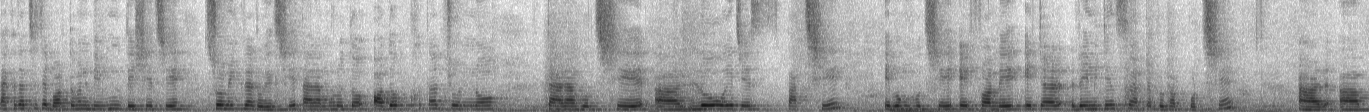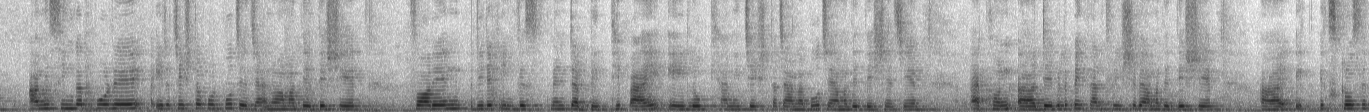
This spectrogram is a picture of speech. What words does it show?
দেখা যাচ্ছে যে বর্তমানে বিভিন্ন দেশে যে শ্রমিকরা রয়েছে, তারা মূলত অদক্ষতার জন্য তারা হচ্ছে লো ওয়েজেস পাচ্ছে এবং হচ্ছে এর ফলে এটার রেমিটেন্সও একটা প্রভাব পড়ছে। আর আমি সিঙ্গাপুরে এটা চেষ্টা করব যে যেন আমাদের দেশে ফরেন ডিরেক্ট ইনভেস্টমেন্টটা বৃদ্ধি পায়। এই লক্ষ্যে আমি চেষ্টা চালাবো যে আমাদের দেশে যে এখন ডেভেলপিং কান্ট্রি হিসেবে আমাদের দেশে এক্সক্লুসিভ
